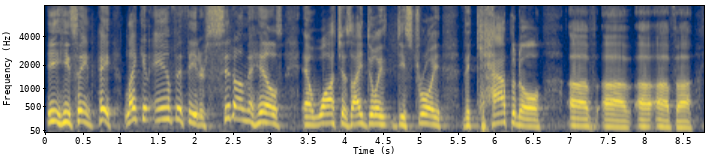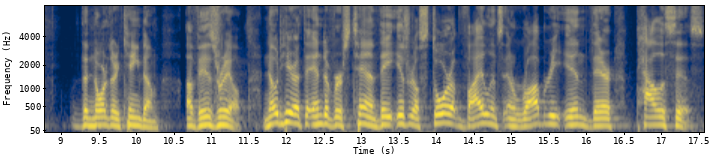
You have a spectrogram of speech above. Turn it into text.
He, he's saying, hey, like an amphitheater, sit on the hills and watch as I do, destroy the capital of, uh, of uh, the northern kingdom of Israel. Note here at the end of verse 10 they, Israel, store up violence and robbery in their palaces.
